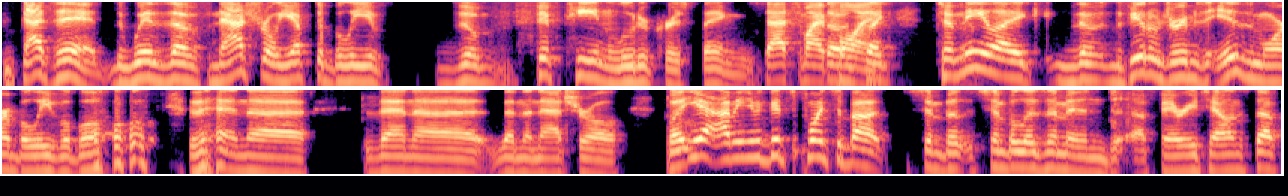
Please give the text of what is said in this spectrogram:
That's it. With the natural, you have to believe the 15 ludicrous things. That's my so point. it's like to me, like the, the Field of Dreams is more believable than uh than uh than the natural. But yeah, I mean, you good points about symbol symbolism and uh, fairy tale and stuff.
